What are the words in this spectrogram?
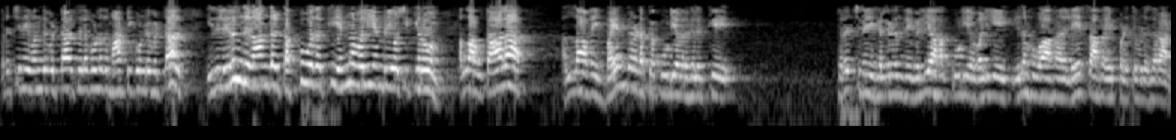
பிரச்சனை வந்துவிட்டால் சில பொழுது மாட்டிக்கொண்டு விட்டால் இதிலிருந்து நாங்கள் தப்புவதற்கு என்ன வழி என்று யோசிக்கிறோம்? அல்லாஹு தாலா அல்லாவை பயந்து நடக்கக்கூடியவர்களுக்கு பிரச்சனைகளிலிருந்து வெளியாகக்கூடிய வழியை இலகுவாக லேசாக ஏற்படுத்தி விடுகிறான்.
